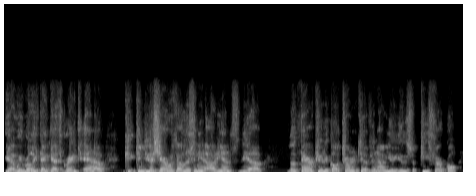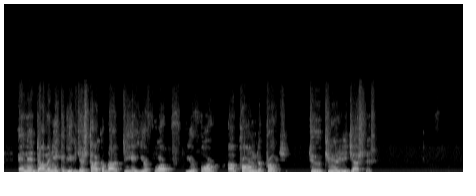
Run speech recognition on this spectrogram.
yeah, we really think that's great. And uh, can you just share with our listening audience the uh, the therapeutic alternatives and how you use the Peace Circle? And then Dominique, if you could just talk about the, your four your four uh, pronged approach to community justice.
